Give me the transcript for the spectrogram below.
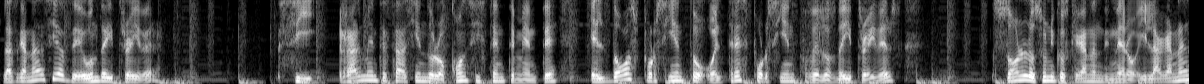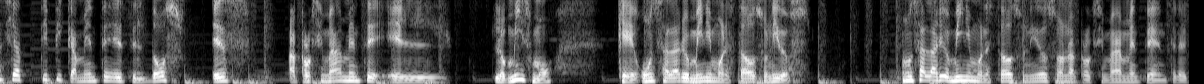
Las ganancias de un day trader, si realmente está haciéndolo consistentemente, el 2% o el 3% de los day traders son los únicos que ganan dinero y la ganancia típicamente es del 2, es aproximadamente el, lo mismo que un salario mínimo en Estados Unidos. Un salario mínimo en Estados Unidos son aproximadamente entre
